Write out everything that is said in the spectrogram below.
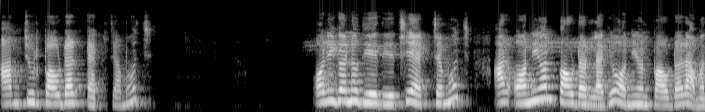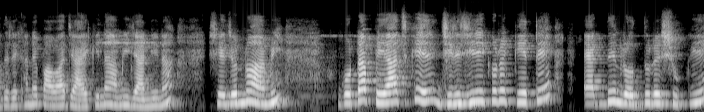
আমচুর পাউডার এক চামচ অরিগানো দিয়ে দিয়েছি এক চামচ, আর অনিয়ন পাউডার লাগে। অনিয়ন পাউডার আমাদের এখানে পাওয়া যায় কি না আমি জানি না। সেজন্য আমি গোটা পেঁয়াজকে ঝিরিঝিরি করে কেটে একদিন রোদ্দুরে শুকিয়ে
